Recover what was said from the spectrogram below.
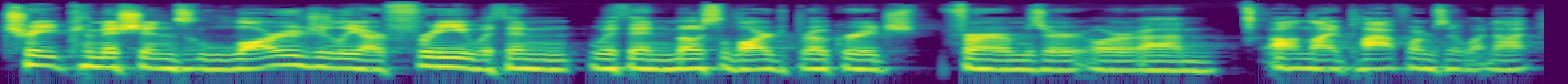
trade commissions largely are free within within most large brokerage firms or or um, online platforms and whatnot.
